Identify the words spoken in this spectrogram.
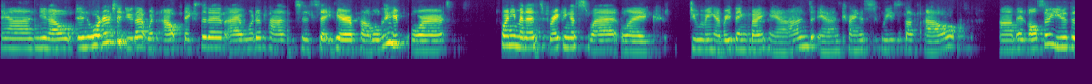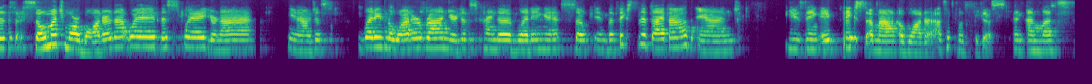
And, you know, in order to do that without fixative, I would have had to sit here probably for twenty minutes, breaking a sweat, like doing everything by hand and trying to squeeze stuff out. Um, it also uses so much more water that way. This way, you're not, you know, just letting the water run. You're just kind of letting it soak in the fixative dye bath and using a fixed amount of water as opposed to just an endless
